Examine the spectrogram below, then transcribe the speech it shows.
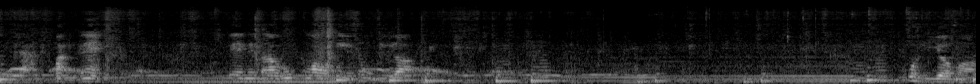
Gampang eh. Kene tahu ngopi supiya. Wah iya mo.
